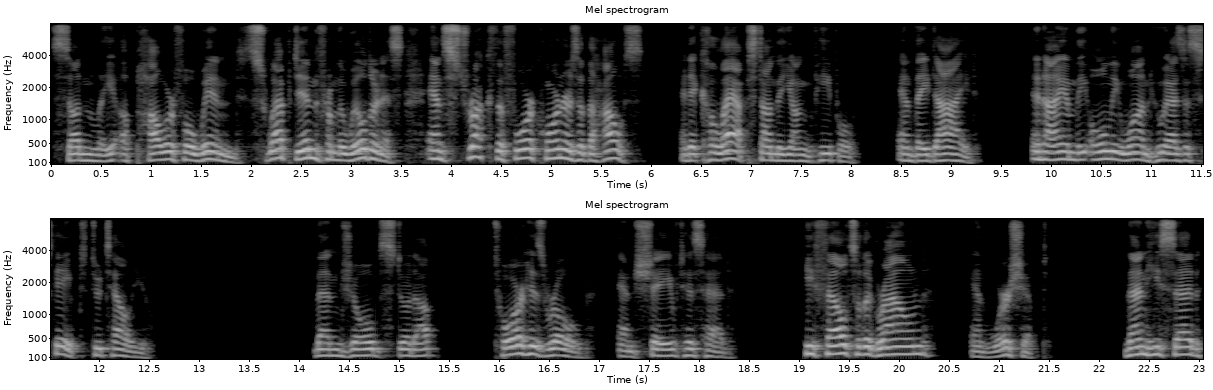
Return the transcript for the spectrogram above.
Suddenly, a powerful wind swept in from the wilderness and struck the four corners of the house, and it collapsed on the young people, and they died. And I am the only one who has escaped to tell you. Then Job stood up, tore his robe, and shaved his head. He fell to the ground and worshipped. Then he said,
